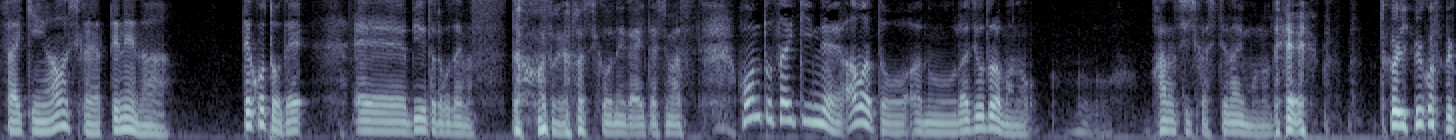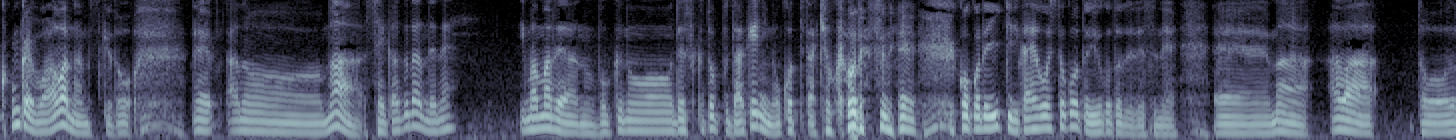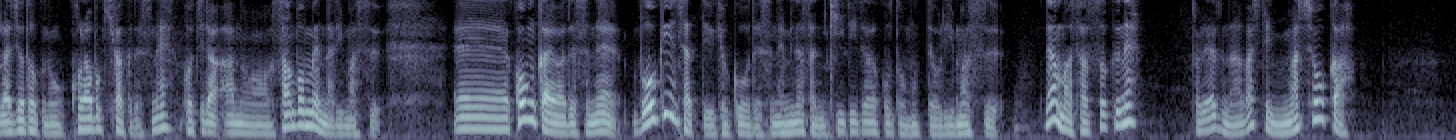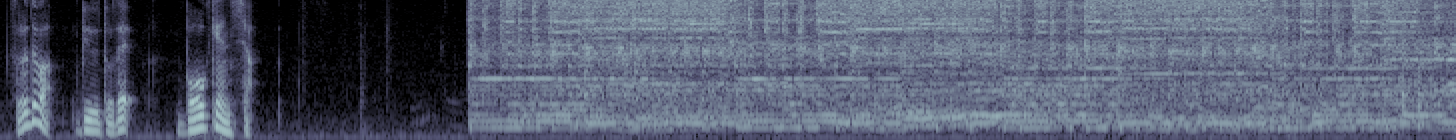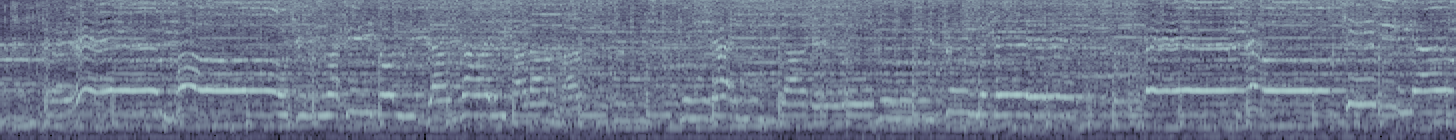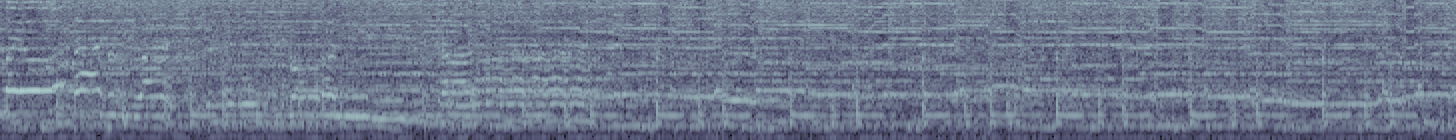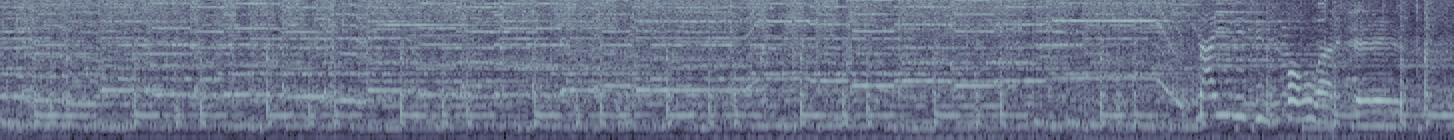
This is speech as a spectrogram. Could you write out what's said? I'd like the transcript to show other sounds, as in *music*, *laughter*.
最近泡しかやってねえな。ってことで、えー、ビュートでございます。*laughs* どうぞよろしくお願いいたします。ほんと最近ね、アワと、あの、ラジオドラマの話しかしてないもので、*laughs* ということで今回もアワなんですけど、ね、あのーまあ、せっかくなんでね、今まであの僕のデスクトップだけに残ってた曲をですね、*laughs* ここで一気に解放しとこうということでですね、えー、まあ、アワとラジオトークのコラボ企画ですね。こちら、あの、3本目になります。えー、今回はですね、冒険者っていう曲をですね、皆さんに聴いていただこうと思っております。ではまあ早速ね、とりあえず流してみましょうか。それでは、ビュートで、冒険者。つ追われて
